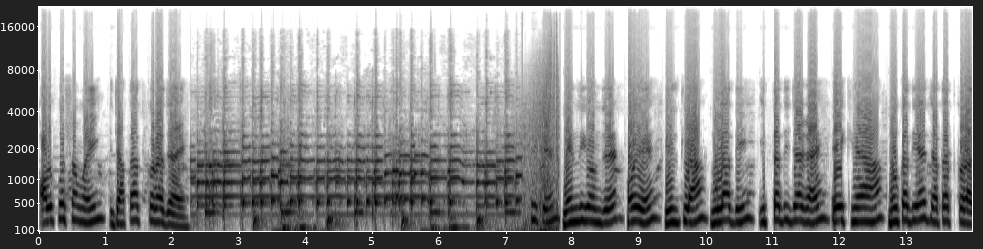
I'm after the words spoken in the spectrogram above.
অল্প সময়েই যাতায়াত করা যায়। থেকে মেহেন্দিগঞ্জে হয়ে হিজলা মুলাদি ইত্যাদি জায়গায় এই খেয়া নৌকা দিয়ে যাতায়াত করা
